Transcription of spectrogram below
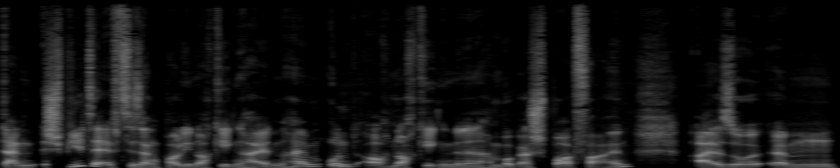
dann spielt der FC St. Pauli noch gegen Heidenheim und auch noch gegen den Hamburger Sportverein. Also, ähm,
